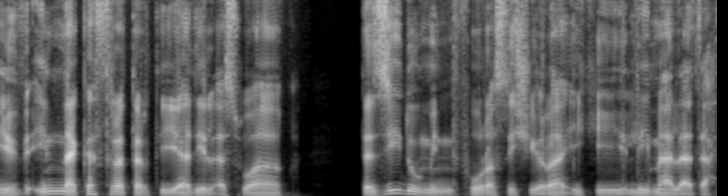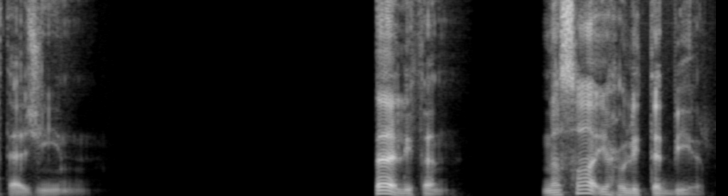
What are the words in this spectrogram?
إذ إن كثرة ارتياد الأسواق تزيد من فرص شرائك لما لا تحتاجين. ثالثا نصائح للتدبير.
